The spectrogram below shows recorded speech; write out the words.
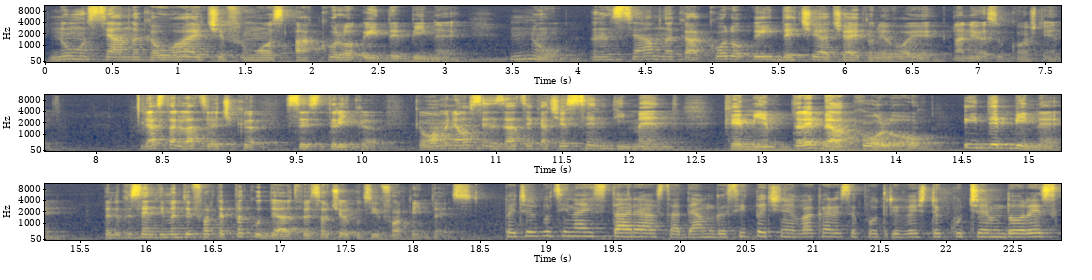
nu înseamnă că, uai, ce frumos, acolo îi de bine. Nu, înseamnă că acolo îi de ceea ce ai tu nevoie la nivel subconștient. De asta relațiile ci că se strică. Că oamenii au senzația că acest sentiment că mi trebuie acolo îi de bine. Pentru că sentimentul e foarte plăcut de altfel sau cel puțin foarte intens. Pe cel puțin ai starea asta de am găsit pe cineva care se potrivește cu ce îmi doresc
